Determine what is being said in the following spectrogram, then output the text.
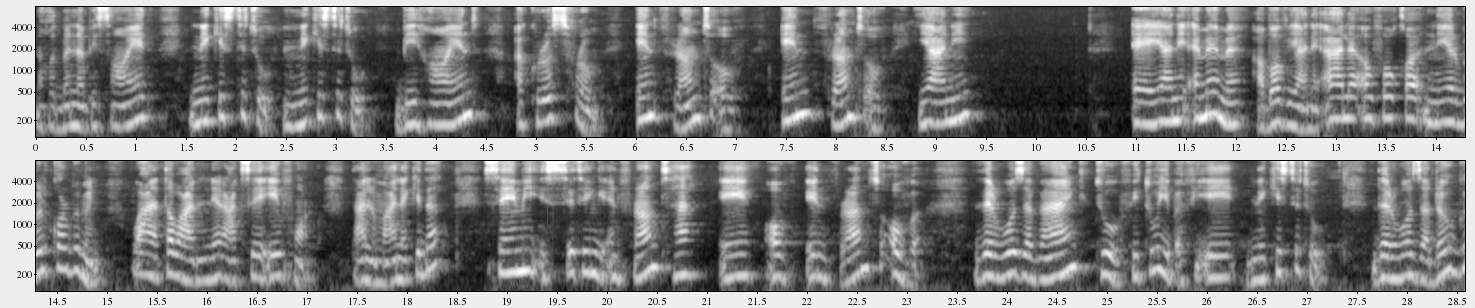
ناخد بالنا beside next to next to behind across from in front of in front of يعني آه يعني أمامه above يعني أعلى أو فوق near بالقرب من وطبعا near عكسها إيه far تعالوا معانا كده. سامي is sitting in front ها إيه of in front of. There was a bank to في to يبقى في إيه next to. There was a dog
